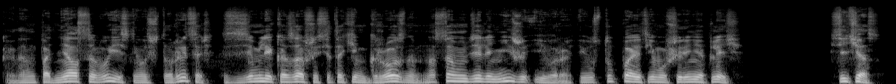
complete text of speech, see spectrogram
Когда он поднялся, выяснилось, что рыцарь, с земли казавшийся таким грозным, на самом деле ниже Ивара и уступает ему в ширине плеч. «Сейчас»,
